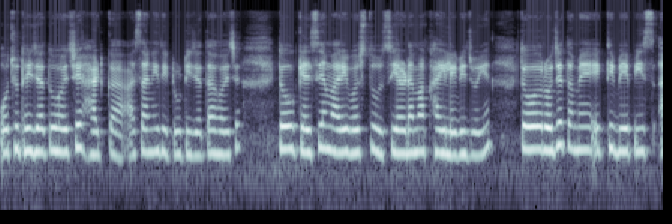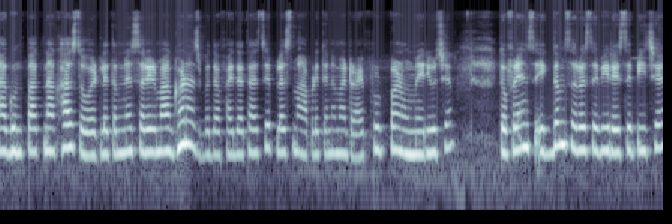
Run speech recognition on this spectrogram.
ઓછું થઈ જતું હોય છે, હાડકાં આસાનીથી તૂટી જતા હોય છે. તો કેલ્શિયમવાળી વસ્તુ શિયાળામાં ખાઈ લેવી જોઈએ. તો રોજે તમે એકથી બે પીસ આ ગુંદપાકના ખાશો, એટલે તમને શરીરમાં ઘણા જ બધા ફાયદા થશે. પ્લસમાં આપણે તેનામાં ડ્રાયફ્રૂટ પણ ઉમેર્યું છે. તો ફ્રેન્ડ્સ, એકદમ સરસ એવી રેસીપી છે.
